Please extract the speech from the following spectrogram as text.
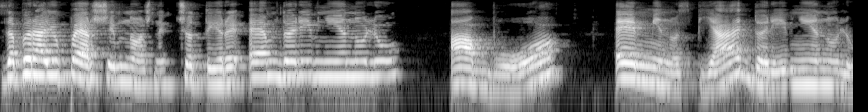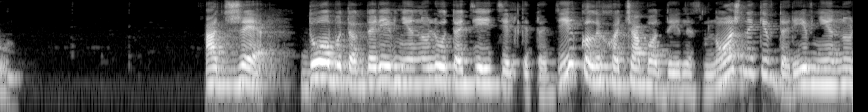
Забираю перший множник 4m дорівнює 0, або m-5 дорівнює 0. Адже добуток дорівнює 0 тоді і тільки тоді, коли хоча б один із множників дорівнює 0.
